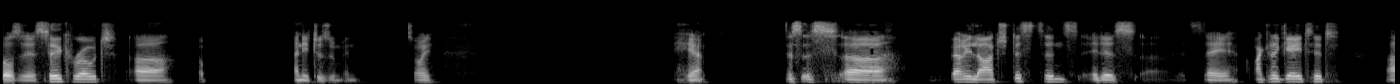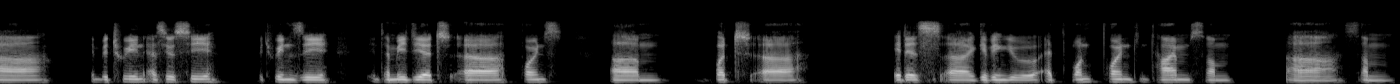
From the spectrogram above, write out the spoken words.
for the Silk Road. Oh, I need to zoom in. Sorry. Here, this is very large distance. It is, uh, let's say, aggregated uh, in between, as you see, between the intermediate uh, points. Um, but it is uh, giving you at one point in time some uh, some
